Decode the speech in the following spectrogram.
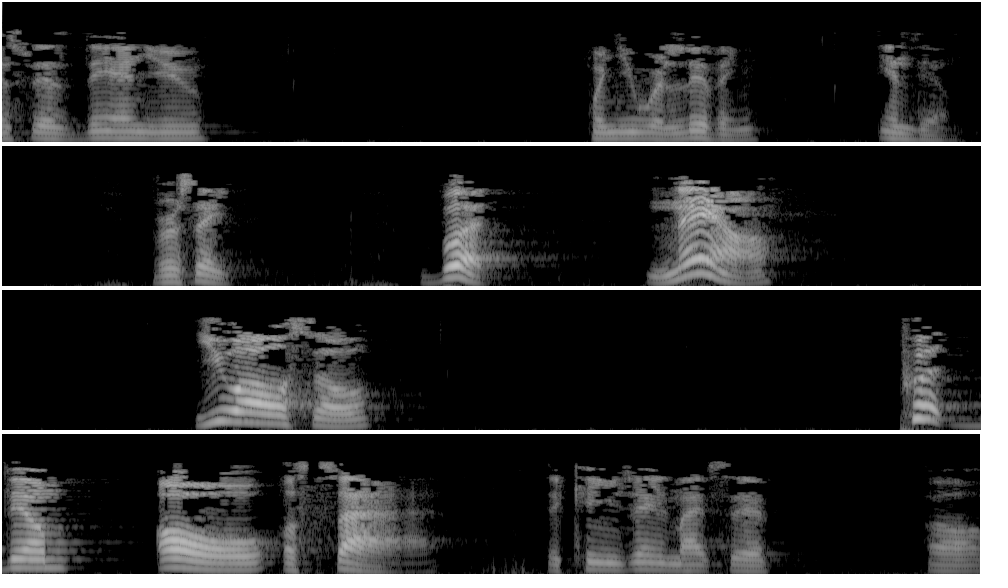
and says, then you, when you were living in them. Verse 8. But now, you also put them all aside. The King James might say, uh,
